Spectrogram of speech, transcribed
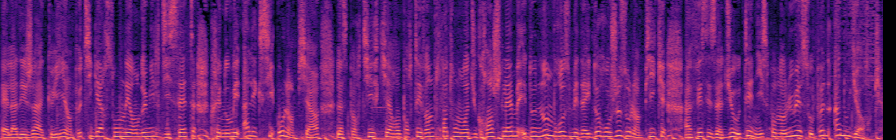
Elle a déjà accueilli un petit garçon né en 2017, prénommé Alexis Olympia. La sportive qui a remporté 23 tournois du Grand Chelem et de nombreuses médailles d'or aux Jeux Olympiques a fait ses adieux au tennis pendant l'US Open à New York.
